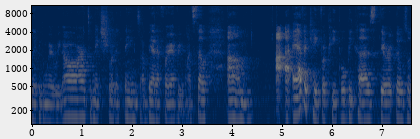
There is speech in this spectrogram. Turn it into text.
living where we are, to make sure that things are better for everyone. So um, I, I advocate for people because there those are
